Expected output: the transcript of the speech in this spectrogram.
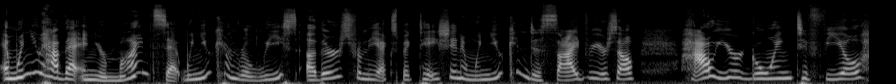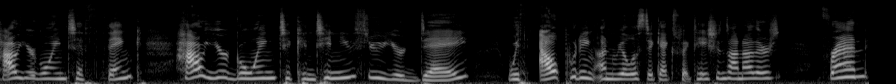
And when you have that in your mindset, when you can release others from the expectation and when you can decide for yourself how you're going to feel, how you're going to think, how you're going to continue through your day without putting unrealistic expectations on others, friend,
